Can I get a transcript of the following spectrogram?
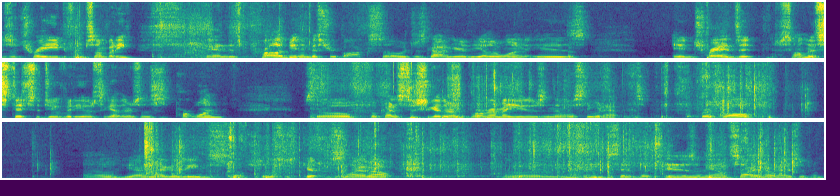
as a trade from somebody, and it's probably being a mystery box. So it just got here. The other one is in transit. So I'm going to stitch the two videos together. So this is part one. So they'll kind of stitch together in the program I use, and then we'll see what happens. First of all, uh, yeah, magazine stuff. So let's just get the slab out. Um, he says that it is on the outside. How nice of him.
